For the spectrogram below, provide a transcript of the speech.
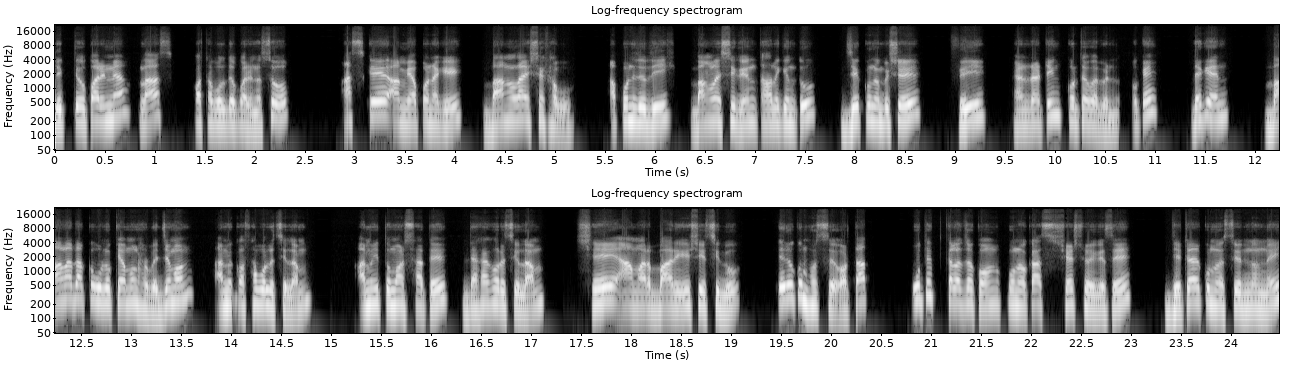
লিখতেও পারি না প্লাস কথা বলতে পারি না। সো আজকে আমি আপনাকে বাংলায় শেখাবো। আপনি যদি বাংলায় শিখেন, তাহলে কিন্তু যে কোনো বিষয়ে ফ্রি হ্যান্ড রাইটিং করতে পারবেন ওকে দেখেন, বাংলা বাক্যগুলো কেমন হবে? যেমন, আমি কথা বলেছিলাম, আমি তোমার সাথে দেখা করেছিলাম, সে আমার বাড়ি এসেছিল, এরকম হচ্ছে। অর্থাৎ অতীতকালে যখন কোনো কাজ শেষ হয়ে গেছে, যেটার কোনো চিহ্ন নেই,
